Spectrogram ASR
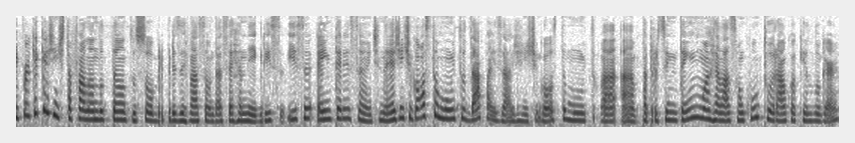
E por que, que a gente está falando tanto sobre preservação da Serra Negra? Isso, isso, é interessante, né? A gente gosta muito da paisagem, a gente gosta muito. A, a Patrocínio tem uma relação cultural com aquele lugar.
